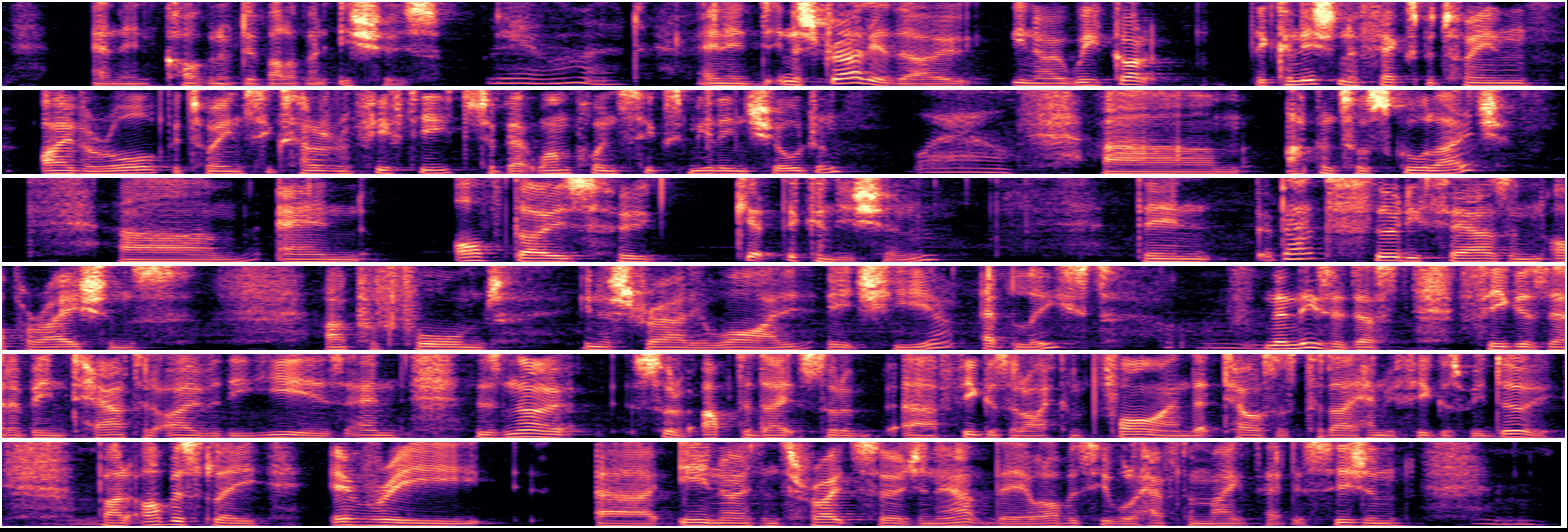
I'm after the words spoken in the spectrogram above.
and then cognitive development issues. Yeah, right. And in, in Australia, though, you know, we've got the condition affects between overall between 650 to about 1.6 million children Wow. um, up until school age. Um, and of those who get the condition, then about 30,000 operations are performed in Australia wide each year, at least. And then these are just figures that have been touted over the years, and there's no sort of up to date sort of uh, figures that I can find that tells us today how many figures we do. But obviously, every uh, ear, nose, and throat surgeon out there will obviously will have to make that decision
